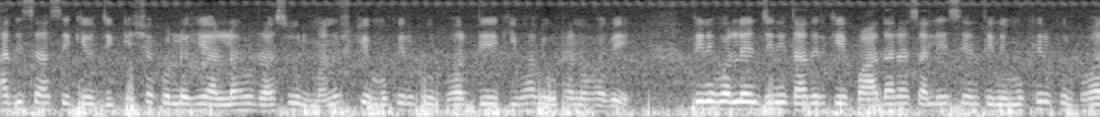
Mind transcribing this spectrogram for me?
হাদিসে আছে, কেউ জিজ্ঞাসা করল, হে আল্লাহর রাসুল, মানুষকে মুখের উপর ভর দিয়ে কীভাবে ওঠানো হবে? তিনি বললেন, যিনি তাদেরকে পা দ্বারা চালিয়েছেন, তিনি মুখের উপর ভর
